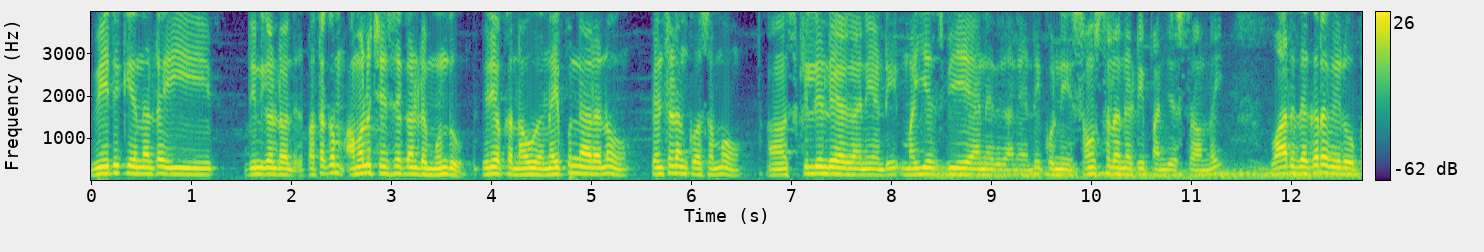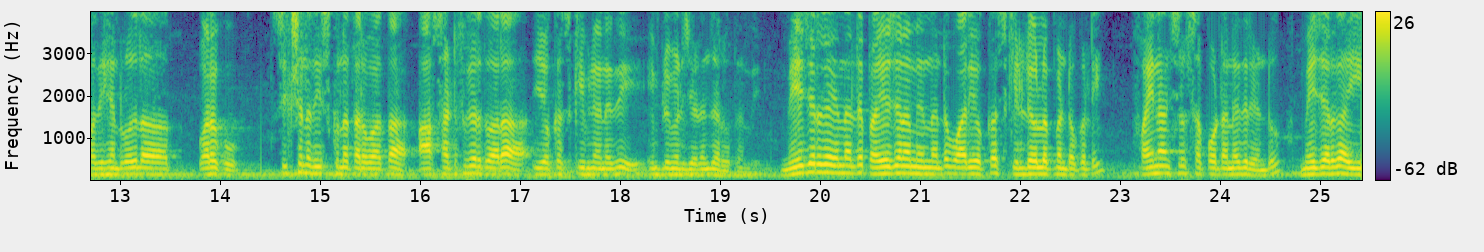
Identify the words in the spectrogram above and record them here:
వీటికి ఏంటంటే ఈ దీనికంటే పథకం అమలు చేసే కంటే ముందు వీరి యొక్క నౌ నైపుణ్యాలను పెంచడం కోసము స్కిల్ ఇండియా కానివ్వండి మై ఎస్బీఏ అనేది కానివ్వండి కొన్ని సంస్థలు అనేటివి పనిచేస్తూ ఉన్నాయి. వారి దగ్గర వీరు పదిహేను రోజుల వరకు శిక్షణ తీసుకున్న తర్వాత ఆ సర్టిఫికేట్ ద్వారా ఈ యొక్క స్కీమ్ని అనేది ఇంప్లిమెంట్ చేయడం జరుగుతుంది. మేజర్గా ఏంటంటే ప్రయోజనం ఏంటంటే వారి యొక్క స్కిల్ డెవలప్మెంట్ ఒకటి ఫైనాన్షియల్ సపోర్ట్ అనేది రెండు. మేజర్గా ఈ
